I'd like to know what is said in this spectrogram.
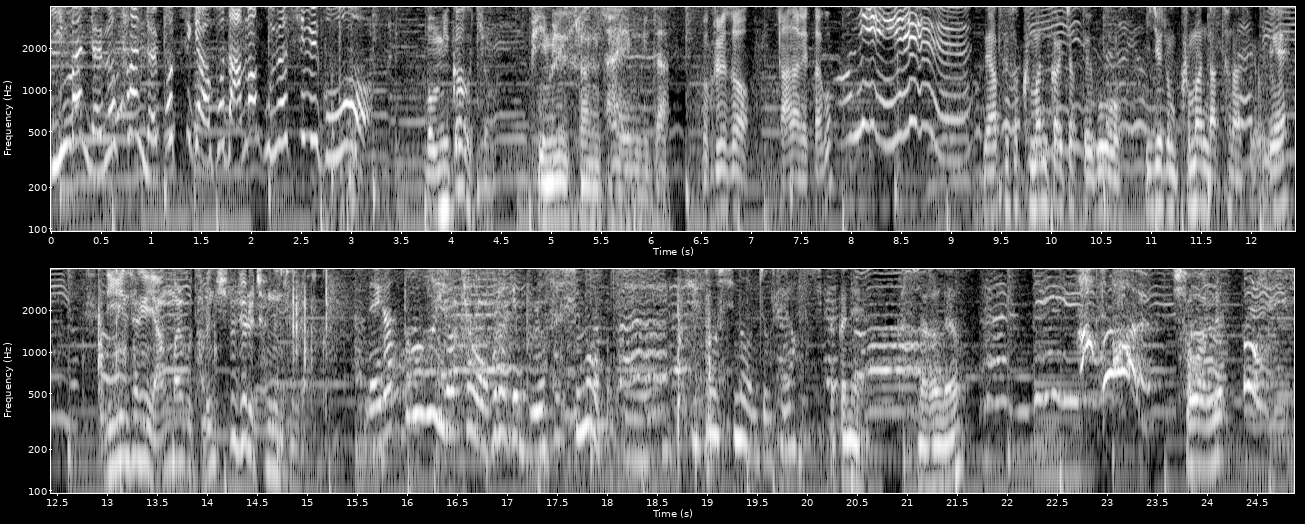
입만 열면 사람 열뻗치게 하고 나만 보면 시비고. 뭡니까 그죠? 비밀스러운 사이입니다. 어, 그래서 안 하겠다고? 아니. 내 앞에서 그만 깔짝대고 이제 좀 그만 나타나세요. 예? 네 인생에 약 말고 다른 치료제를 찾는 중이라니까. 내가 또 이렇게 억울하게 물러설 수는 없지. 지소 씨는 언제 오세요? 작가님 같이 나갈래요? 아, 샤워할래? 어.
